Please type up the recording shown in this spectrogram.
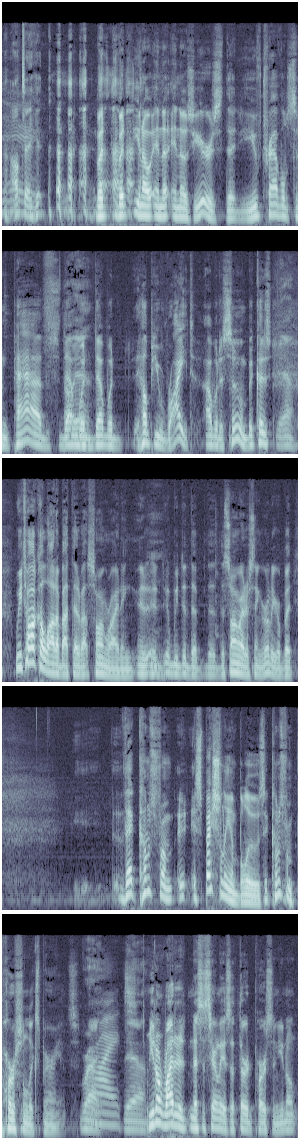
You I'll take it. But but you know in in those years that you've traveled some paths oh, that Oh, yeah. would that would help you write. I would assume because Yeah. we talk a lot about that about songwriting. It- it- mm. we did the, the the songwriters thing earlier, but that comes from, especially in blues, it comes from personal experience. Right. Right. Yeah. You don't write it necessarily as a third person. You don't.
